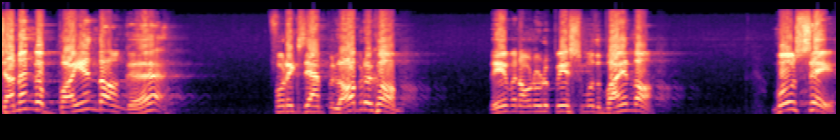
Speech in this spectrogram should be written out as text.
ஜனங்க பயந்தாங்க. For example Abraham. தேவன் அவனோடு பேசும்போது பயந்தான். மோசே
